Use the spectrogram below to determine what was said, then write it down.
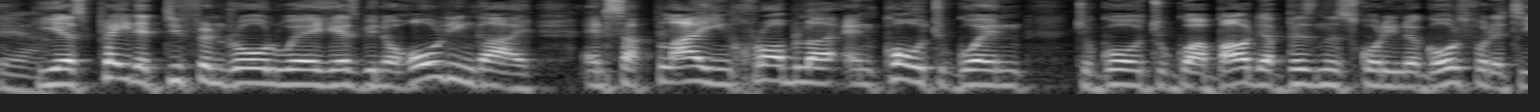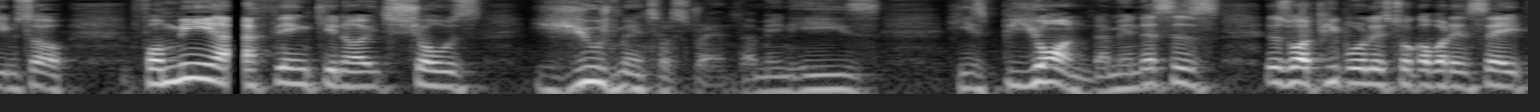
Yeah. He has played a different role where he has been a holding guy and supplying Grobler and Co to go and to go to go about their business, scoring the goals for the team. So for me, I think you know it shows huge mental strength. I mean, he's he's beyond. I mean, this is this is what people always talk about and say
